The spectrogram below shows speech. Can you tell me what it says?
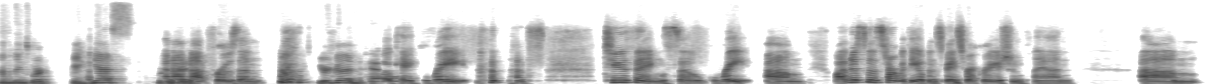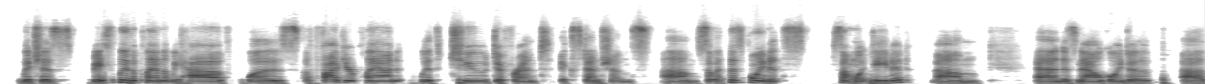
Something's working. Yes. And I'm not frozen? You're good. Okay, great. That's two things, so great. Um, well, I'm just gonna start with the open space recreation plan, um, which is basically the plan that we have was a five-year plan with two different extensions. Um, so at this point, it's somewhat dated um, and is now going to uh,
